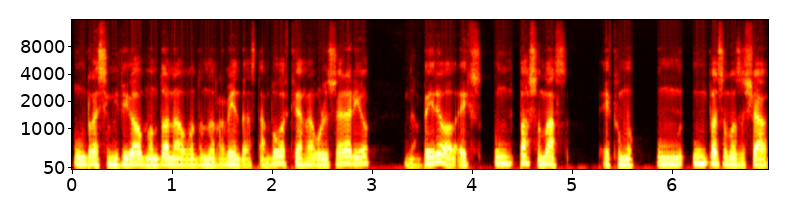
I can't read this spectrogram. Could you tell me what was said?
un resignificado a un montón a un montón de herramientas. Tampoco es que es revolucionario, No. pero es un paso más, es como un, un paso más allá.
